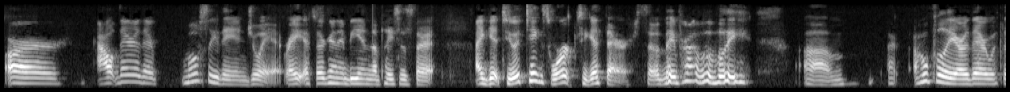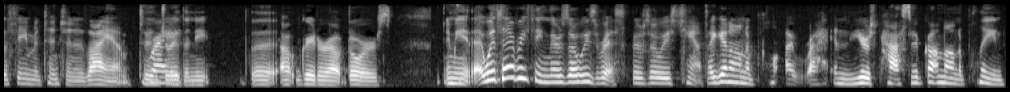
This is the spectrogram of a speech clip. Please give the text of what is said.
are out there, they're mostly they enjoy it, right? If they're going to be in the places that I get to, it takes work to get there. So they probably um, hopefully are there with the same intention as I am to right. enjoy the neat, the out, greater outdoors. I mean, with everything, there's always risk. There's always chance. I get on a pl- I, in years past, I've gotten on a plane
